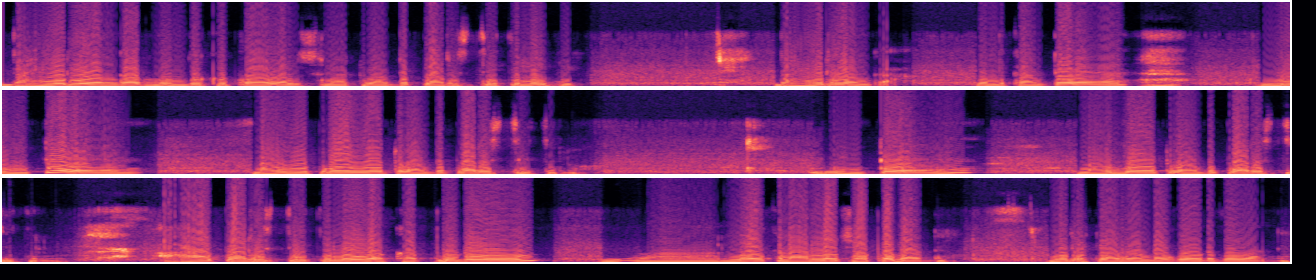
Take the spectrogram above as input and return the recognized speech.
ధైర్యంగా ముందుకు పోవలసినటువంటి పరిస్థితులు ఇవి. ధైర్యంగా. ఎందుకంటే వింటే నవ్విపోయేటువంటి పరిస్థితులు. వింటే నవ్వేటువంటి పరిస్థితులు. ఆ పరిస్థితులు ఒకప్పుడు లేఖనాల్లో చెప్పబడ్డాయి. మీరు ఇట్లా ఉండకూడదు అని.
